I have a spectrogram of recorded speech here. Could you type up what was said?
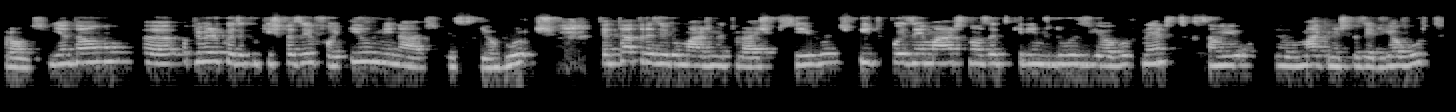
Pronto. E então eh, a primeira coisa que eu quis fazer foi eliminar esses iogurtes, tentar trazer o mais naturais possíveis e depois em março nós adquirimos duas iogurte Nest, que são eh, máquinas de fazer iogurte.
